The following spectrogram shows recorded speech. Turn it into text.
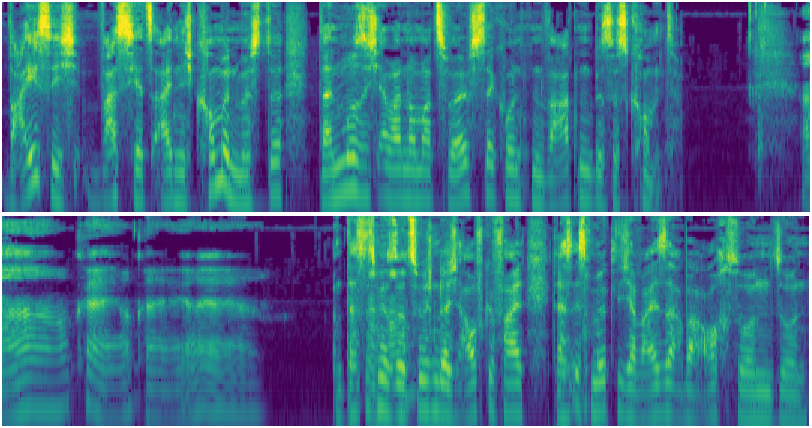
weiß ich, was jetzt eigentlich kommen müsste, dann muss ich aber nochmal zwölf Sekunden warten, bis es kommt. Ah, okay, okay, ja, ja, ja. Und das ist Aha. mir so zwischendurch aufgefallen. Das ist möglicherweise aber auch so ein, so ein,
